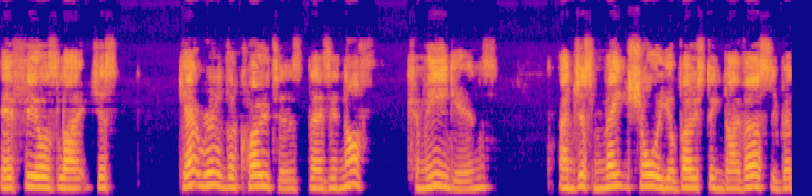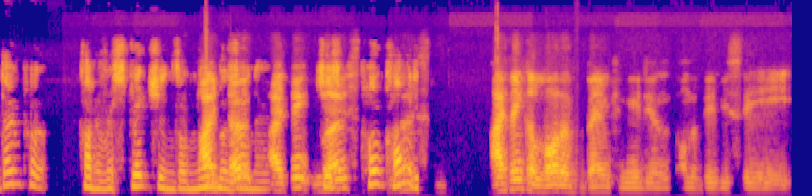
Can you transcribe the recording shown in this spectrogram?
it feels like just get rid of the quotas. There's enough comedians, and just make sure you're boasting diversity, but don't put kind of restrictions or I numbers on don't. it. I think Just most put comedy. most- I think a lot of BAME comedians on the BBC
